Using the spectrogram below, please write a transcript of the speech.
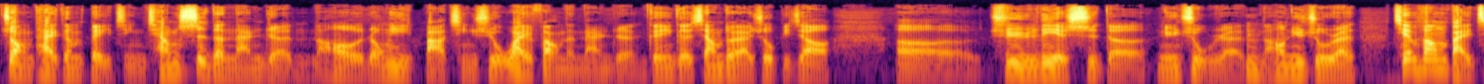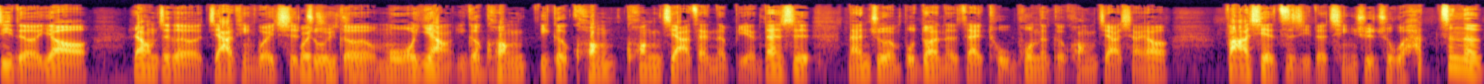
状态跟背景：强势的男人，然后容易把情绪外放的男人，跟一个相对来说比较。呃，趋于劣势的女主人，嗯然后女主人千方百计的要让这个家庭维持住一个模样、一个框、一个框框架在那边，但是男主人不断的在突破那个框架，想要发泄自己的情绪出轨。他真的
